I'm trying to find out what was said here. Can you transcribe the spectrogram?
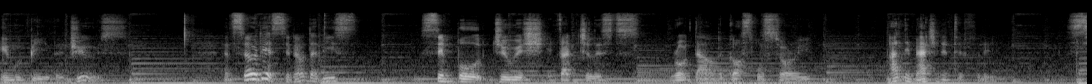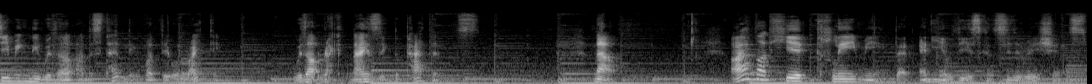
it would be the Jews. And so it is, you know, that these simple Jewish evangelists wrote down the gospel story unimaginatively, seemingly without understanding what they were writing. Without recognizing the patterns. Now, I am not here claiming that any of these considerations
